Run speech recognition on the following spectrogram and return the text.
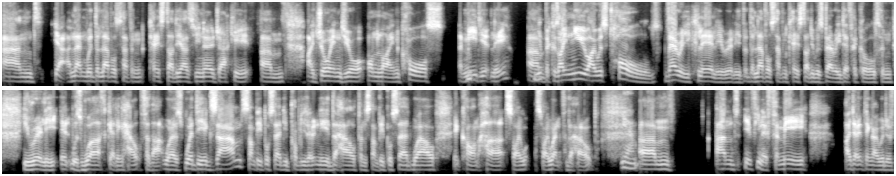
And yeah, and then with the level seven case study, as you know, Jackie, um, I joined your online course immediately um, yep. because I knew I was told very clearly, really, that the level seven case study was very difficult, and you really it was worth getting help for that. Whereas with the exam, some people said you probably don't need the help, and some people said, well, it can't hurt. So I so I went for the help. Yeah. Um, and if you know, for me, I don't think I would have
